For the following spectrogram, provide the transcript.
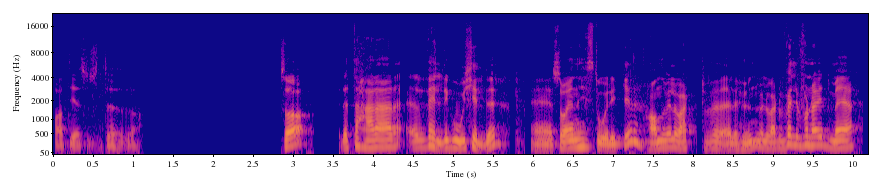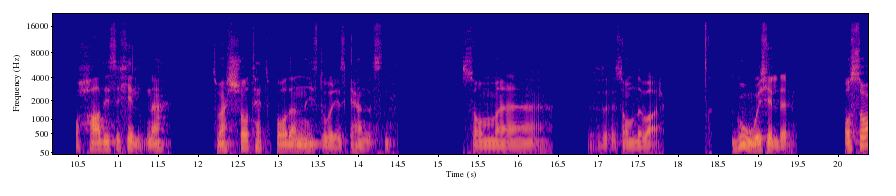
på at Jesus døde. da. Så dette her er eh, veldig gode kilder. Eh, så en historiker han ville vært, eller hun ville vært veldig fornøyd med å ha disse kildene som er så tett på den historiske hendelsen som, eh, som det var. Gode kilder. Og så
